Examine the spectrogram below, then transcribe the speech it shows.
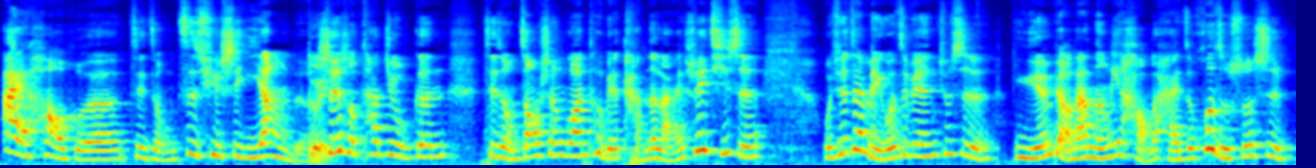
爱好和这种志趣是一样的，所以说他就跟这种招生官特别谈得来。所以其实我觉得在美国这边，就是语言表达能力好的孩子，或者说是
